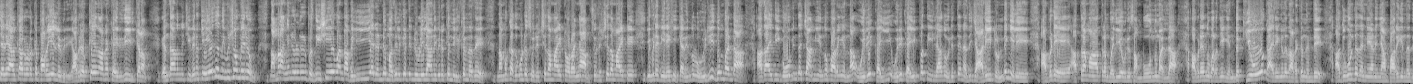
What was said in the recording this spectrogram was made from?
ചില ആൾക്കാരോടൊക്കെ പറയല്ലോ ഇവർ അവരൊക്കെ എന്ന് പറഞ്ഞാൽ കരുതിയിരിക്കണം. എന്താണെന്ന് വെച്ചാൽ ഇവനൊക്കെ ഏത് നിമിഷവും വരും. നമ്മൾ അങ്ങനെയുള്ളൊരു പ്രതീക്ഷയെ വേണ്ട. വലിയ രണ്ട് മതിൽക്കെട്ടിന്റെ ഉള്ളിലാണ് ഇവരൊക്കെ നിൽക്കുന്നത്. നമുക്കതുകൊണ്ട് സുരക്ഷിതമായിട്ട് ഉറങ്ങാം. സുരക്ഷിതമായിട്ട് ഇവിടെ വിരഹിക്കാം എന്നുള്ള ഒരു ഇതും വേണ്ട. അതായത് ഈ ഗോവിന്ദസ്വാമി എന്ന് പറയുന്ന ഒരു കൈ ഒരു കൈപ്പത്തി ഇല്ലാതെ ഒരുത്തൻ അത് ചാടിയിട്ടുണ്ടെങ്കിൽ അവിടെ അത്രമാത്രം വലിയ ഒരു സംഭവമൊന്നുമല്ല. അവിടെ എന്ന് പറഞ്ഞാൽ എന്തൊക്കെയോ കാര്യങ്ങൾ നടക്കുന്നുണ്ട്. അതുകൊണ്ട് തന്നെയാണ് ഞാൻ പറയുന്നത്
